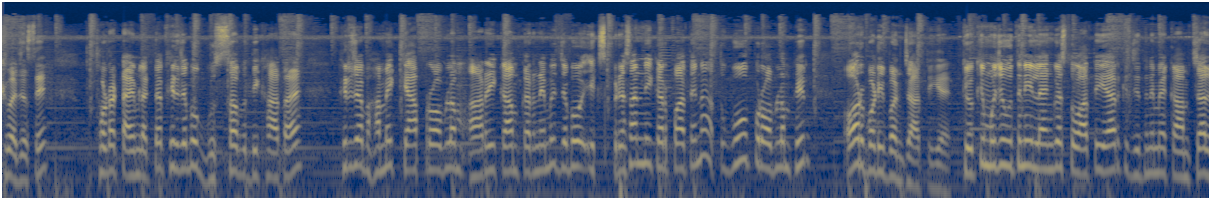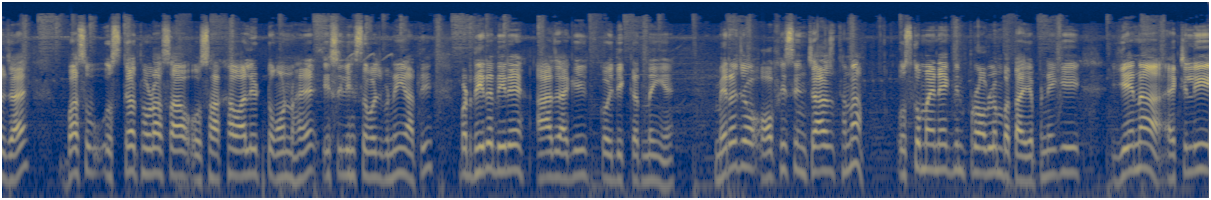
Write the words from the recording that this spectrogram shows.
की वजह से थोड़ा टाइम लगता है फिर जब वो गुस्सा दिखाता है फिर जब हमें क्या प्रॉब्लम आ रही काम करने में, जब वो एक्सप्रेशन नहीं कर पाते ना तो वो प्रॉब्लम फिर और बड़ी बन जाती है। क्योंकि मुझे उतनी लैंग्वेज तो आती है यार कि जितने में काम चल जाए, बस उसका थोड़ा सा ओसाखा वाली टोन है, इसलिए समझ में नहीं आती। बट धीरे धीरे आ जाएगी कोई दिक्कत नहीं है। मेरा जो ऑफ़िस इंचार्ज था ना उसको मैंने एक दिन प्रॉब्लम बताई अपने कि ये ना एक्चुअली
